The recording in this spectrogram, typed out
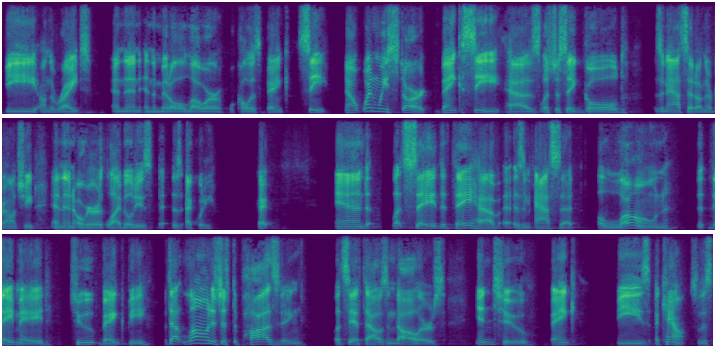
B on the right. And then in the middle, lower, we'll call this Bank C. Now, when we start, Bank C has, let's just say, gold as an asset on their balance sheet. And then over here, liabilities as equity. Okay. And let's say that they have as an asset a loan that they made to Bank B, but that loan is just depositing, let's say $1,000 into Bank B's account. So this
